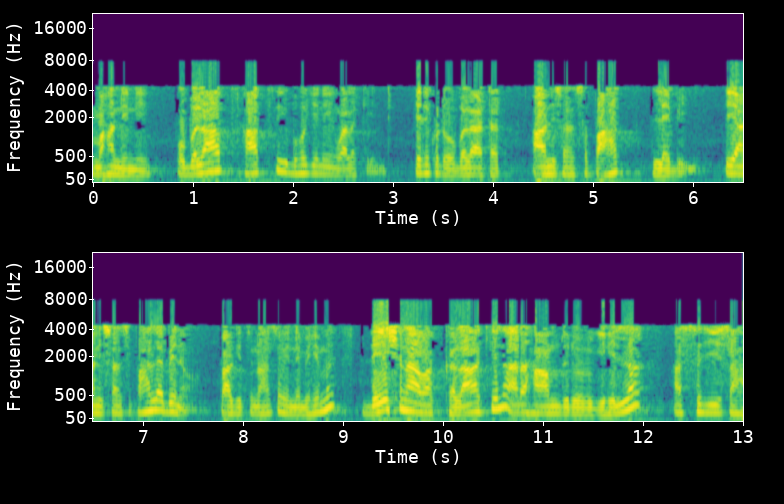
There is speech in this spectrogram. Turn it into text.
මහණෙනි ඔබලාත් රාත්‍රී භෝජනයෙන් වළකින්න. එතකොට ඔබලාටත් ආනිසංස පහක් ලැබෙයි. ඒ ආනිසංස පහ ලැබෙනවා. භාග්‍යතුන් වහන්සේ මෙන්න මෙහෙම දේශනාවක් කළා කියලා අර හාමුදුරුවෝ ගිහිල්ලා අස්සජී සහ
